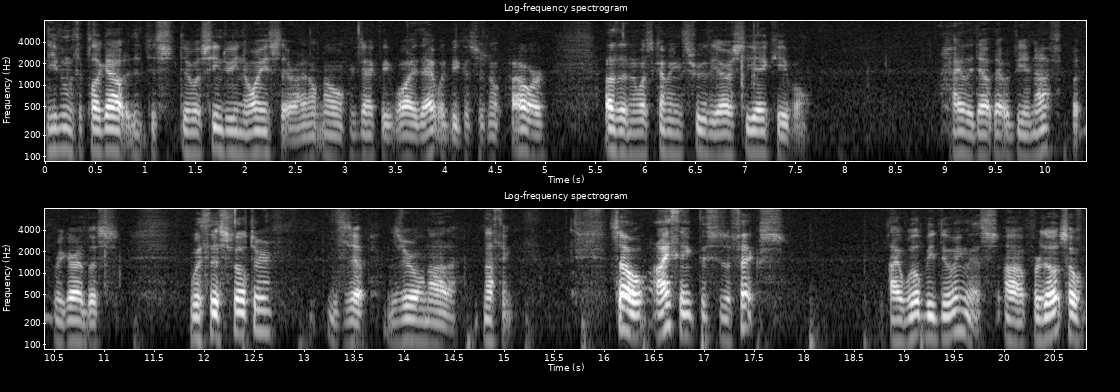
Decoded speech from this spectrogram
even with the plug out, it just there was seemed to be noise there. I don't know exactly why that would be because there's no power other than what's coming through the RCA cable. Highly doubt that would be enough, but regardless, with this filter, zip, zero nada, nothing. So I think this is a fix. I will be doing this. Uh, for those, so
